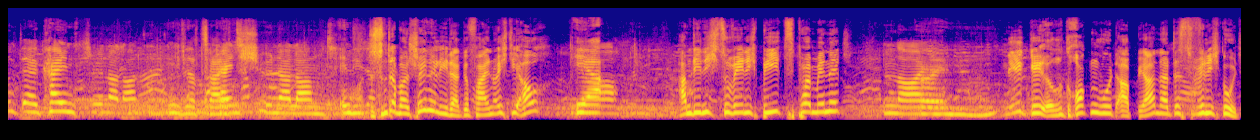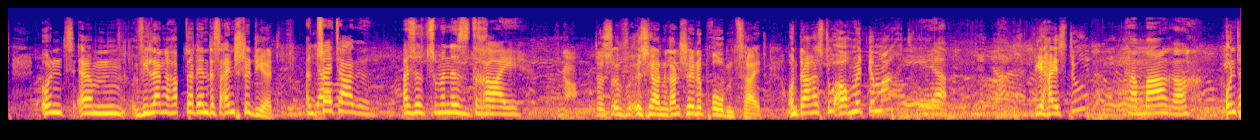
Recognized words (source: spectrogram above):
Und äh, kein schöner Land in dieser Zeit. Kein schöner Land in dieser Das sind aber schöne Lieder. Gefallen euch die auch? Ja. Haben die nicht zu wenig Beats per Minute? Nein. Nee, geh- rocken gut ab, ja? Na, das finde ich gut. Und ähm, wie lange habt ihr denn das einstudiert? Zwei Tage. Also zumindest drei. Das ist ja eine ganz schöne Probenzeit. Und da hast du auch mitgemacht? Ja. Wie heißt du? Tamara. Und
